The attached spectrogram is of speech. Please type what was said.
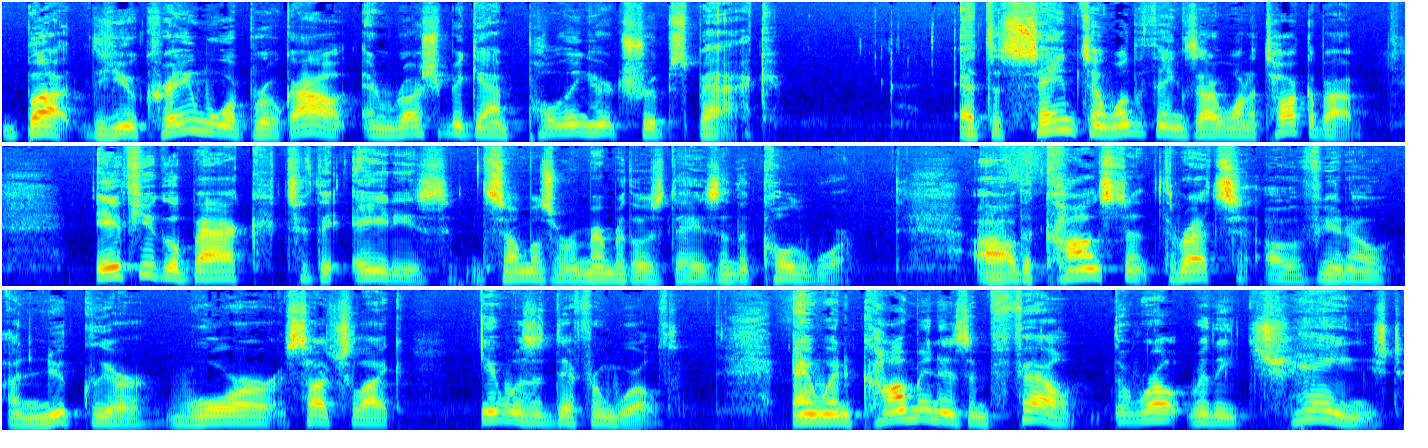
but the Ukraine war broke out, and Russia began pulling her troops back. At the same time, one of the things I want to talk about, if you go back to the 80s, some of us remember those days in the Cold War, uh, the constant threats of you know a nuclear war, such like, it was a different world. And when communism fell, the world really changed.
